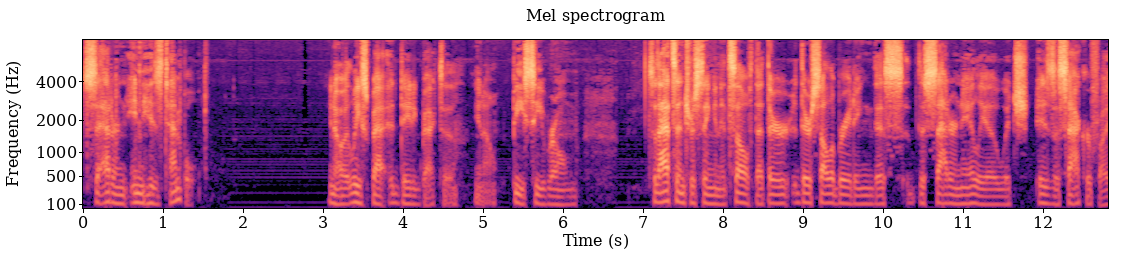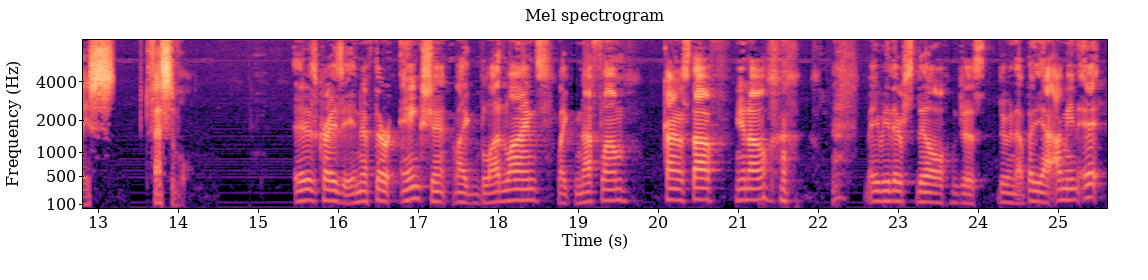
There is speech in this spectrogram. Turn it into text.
Saturn in his temple. You know, at least back, dating back to you know BC Rome. So that's interesting in itself that they're they're celebrating this the Saturnalia, which is a sacrifice festival. It is crazy. And if they're ancient, like bloodlines, like Nephilim kind of stuff, you know, maybe they're still just doing that. But yeah, I mean, it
